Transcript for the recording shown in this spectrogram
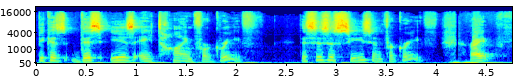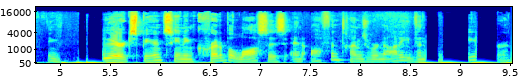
Because this is a time for grief. This is a season for grief, right? And we are experiencing incredible losses, and oftentimes we're not even aware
